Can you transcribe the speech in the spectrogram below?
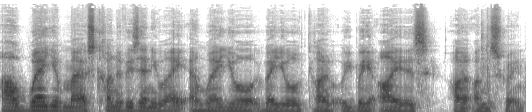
are where your mouse kind of is anyway, and where your where your kind of where your eye is uh, on the screen.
